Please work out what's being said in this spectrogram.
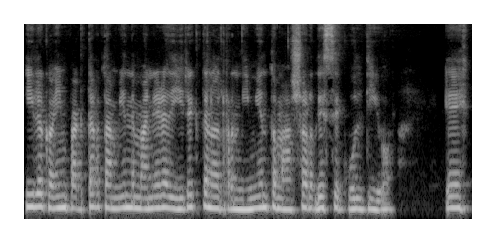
y lo que va a impactar también de manera directa en el rendimiento mayor de ese cultivo. Es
